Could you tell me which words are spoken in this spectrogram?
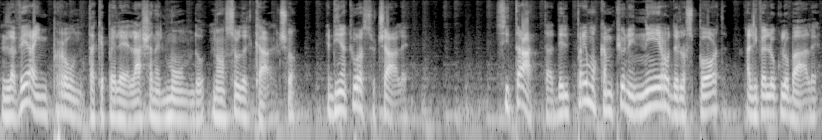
la vera impronta che Pelé lascia nel mondo, non solo del calcio, è di natura sociale. Si tratta del primo campione nero dello sport a livello globale.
